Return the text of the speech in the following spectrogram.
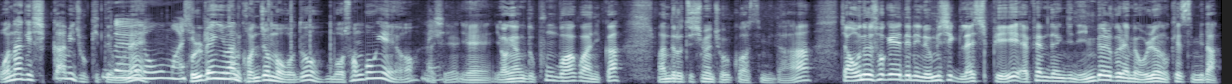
워낙에 식감이 좋기 때문에 네, 너무 맛있겠다. 골뱅이만 건져 먹어도 뭐 성공이에요. 네. 사실. 예. 영양도 풍부하고 하니까 만들어 드시면 좋을 것 같습니다. 자, 오늘 소개해 드린 음식 레시피 FM 댕진 인별그램에 올려 놓겠습니다.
